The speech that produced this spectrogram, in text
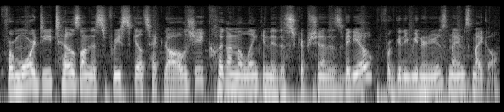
For more details on this Freescale technology, click on the link in the description of this video. For Good e-Reader News, my name is Michael.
